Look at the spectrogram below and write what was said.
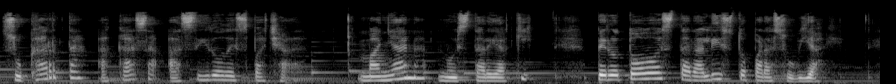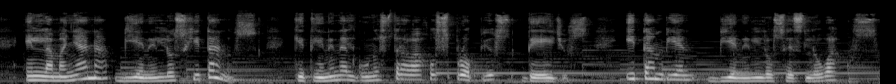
Su carta a casa ha sido despachada. Mañana no estaré aquí, pero todo estará listo para su viaje. En la mañana vienen los gitanos, que tienen algunos trabajos propios de ellos, y también vienen los eslovacos.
